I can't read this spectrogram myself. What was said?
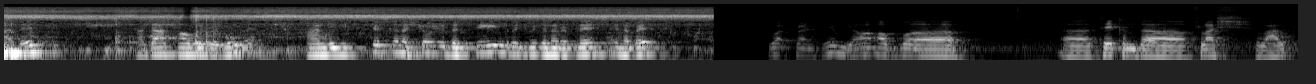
like this and that's how we remove it and we're just to show you the seal which we're to replace in a bit. Right friends, here we are. I've uh, uh, taken the flush valve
